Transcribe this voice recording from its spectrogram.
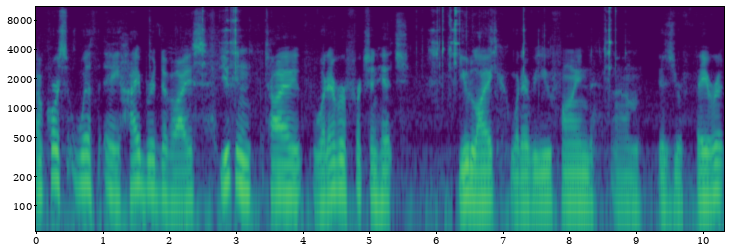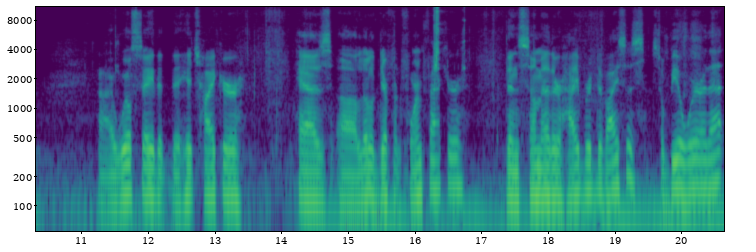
Of course, with a hybrid device, you can tie whatever friction hitch you like, whatever you find um, is your favorite. I will say that the Hitchhiker has a little different form factor than some other hybrid devices, so be aware of that.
